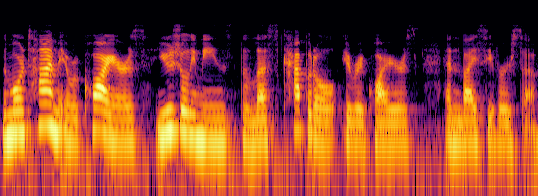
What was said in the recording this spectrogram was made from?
the more time it requires usually means the less capital it requires, and vice versa.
